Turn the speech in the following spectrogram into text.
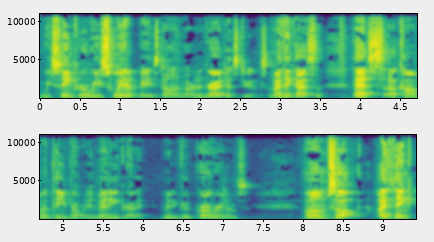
we sink or we swim based on our mm-hmm. graduate students. And I think that's that's a common theme probably in many grad many good programs. Um, so I think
